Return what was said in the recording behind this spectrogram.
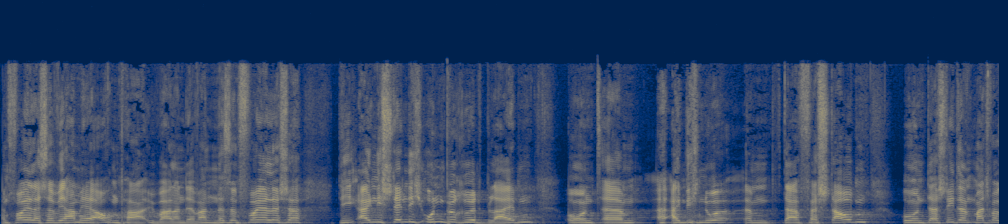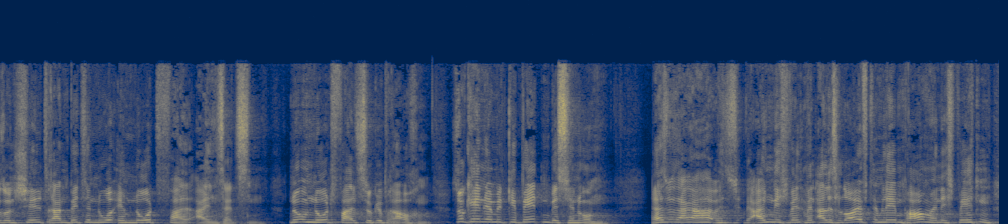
Ein Feuerlöscher, wir haben ja auch ein paar überall an der Wand. Das sind Feuerlöscher, die eigentlich ständig unberührt bleiben und ähm, eigentlich nur ähm, da verstauben und da steht dann manchmal so ein Schild dran, bitte nur im Notfall einsetzen, nur um Notfall zu gebrauchen. So gehen wir mit Gebet ein bisschen um. Ja, dass wir sagen, ah, eigentlich, wenn, wenn, alles läuft im Leben, brauchen wir nicht beten.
